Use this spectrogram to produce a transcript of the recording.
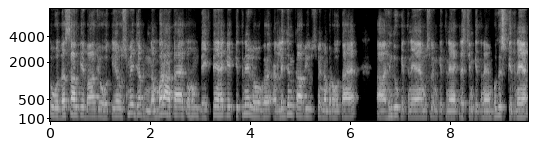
तो वो दस साल के बाद जो होती है, उसमें जब नंबर आता है तो हम देखते हैं कि कितने लोग रिलीजन का भी उसमें नंबर होता है। हिंदू कितने हैं, मुस्लिम कितने हैं क्रिश्चियन कितने हैं बुद्धिस्ट कितने हैं।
